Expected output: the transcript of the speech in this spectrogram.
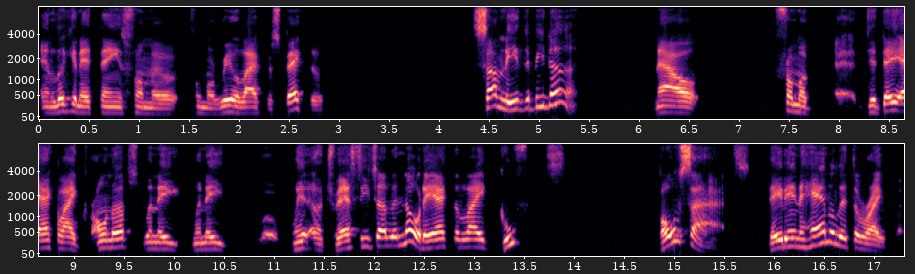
and looking at things from a from a real life perspective, something needed to be done. Now, from a did they act like grown ups when they when they went addressed each other? No, they acted like goofies. Both sides. They didn't handle it the right way.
